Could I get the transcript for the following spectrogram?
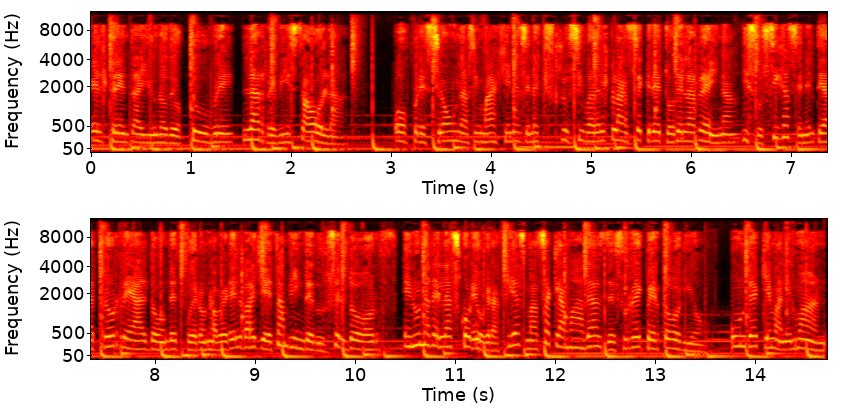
El 31 de octubre, la revista Hola, ofreció unas imágenes en exclusiva del plan secreto de la reina y sus hijas en el Teatro Real donde fueron a ver el ballet también de Düsseldorf, en una de las coreografías más aclamadas de su repertorio, un requiem alemán.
